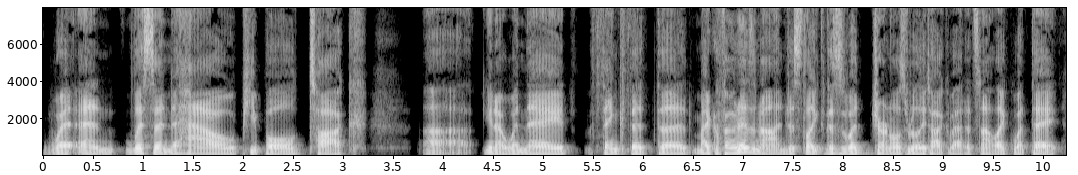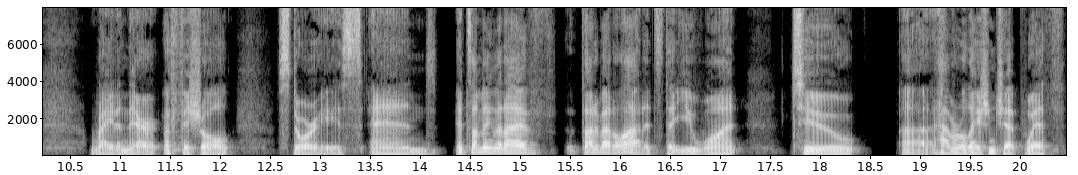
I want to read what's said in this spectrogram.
wh- and listen to how people talk. Uh, you know, when they think that the microphone isn't on, just like this is what journalists really talk about. It's not like what they write in their official stories. And it's something that I've thought about a lot. It's that you want to uh, have a relationship with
